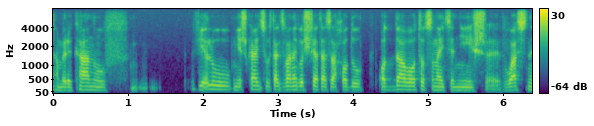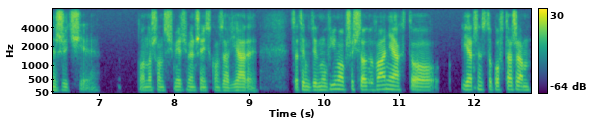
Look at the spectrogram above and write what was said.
Amerykanów, wielu mieszkańców tak zwanego świata zachodu oddało to, co najcenniejsze, własne życie, ponosząc śmierć męczeńską za wiarę. Zatem, gdy mówimy o prześladowaniach, to ja często powtarzam,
